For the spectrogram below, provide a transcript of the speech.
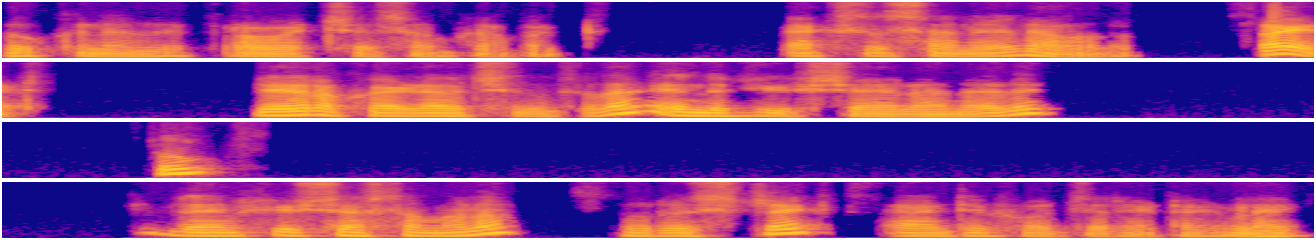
టోకెన్ అనేది ప్రొవైడ్ చేసాం కాబట్టి యాక్సెస్ అనేది అవ్వదు. రైట్ క్లియర్ ఒక ఐడియా వచ్చింది కదా? ఎందుకు యూస్ చేయాలనేది సో దానికి యూస్ చేస్తాం మనం. Restrict anti forgery attack like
